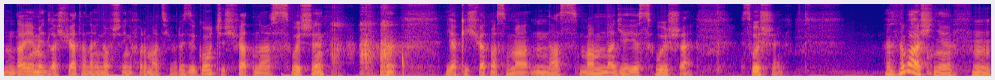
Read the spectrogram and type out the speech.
Dajemy dla świata najnowsze informacje o ryzyku. Czy świat nas słyszy? Jaki świat nas, ma, nas mam nadzieję, słyszę. Słyszy. No właśnie. Hmm.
